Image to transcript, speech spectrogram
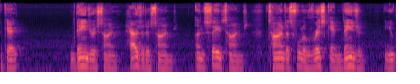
Okay? Dangerous times, hazardous times, unsafe times, times that's full of risk and danger. You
